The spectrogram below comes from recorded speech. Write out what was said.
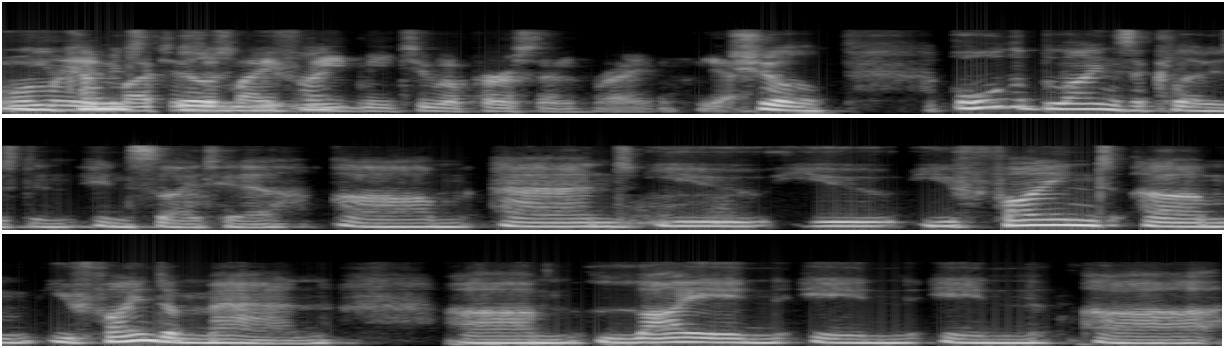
Only you as much as it might find- lead me to a person, right? Yeah. Sure. All the blinds are closed in, inside here, um, and you you you find um, you find a man um, lying in in uh,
